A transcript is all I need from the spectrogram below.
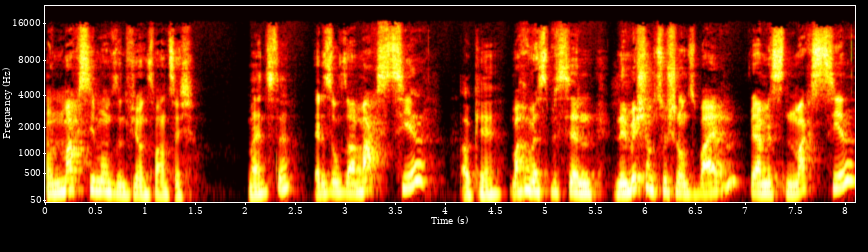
und Maximum sind 24. Meinst du? Ja, das ist unser Max-Ziel. Okay. machen wir es ein bisschen eine Mischung zwischen uns beiden. Wir haben jetzt ein Max-Ziel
